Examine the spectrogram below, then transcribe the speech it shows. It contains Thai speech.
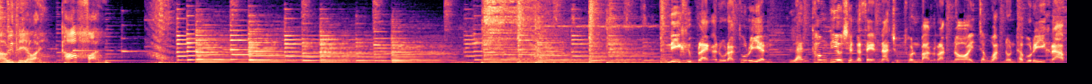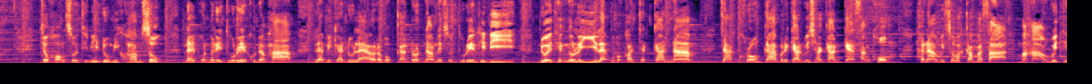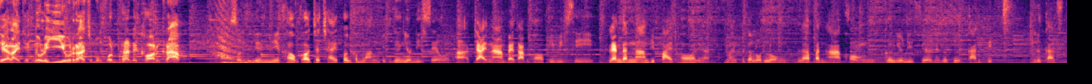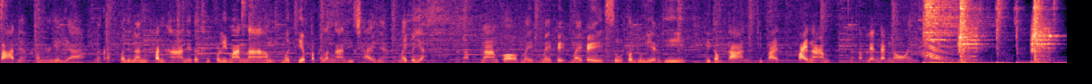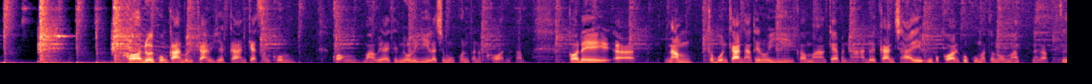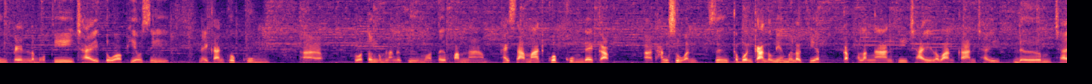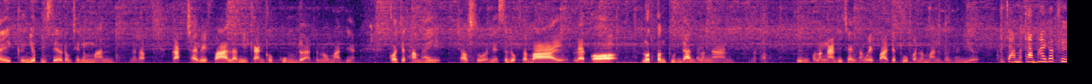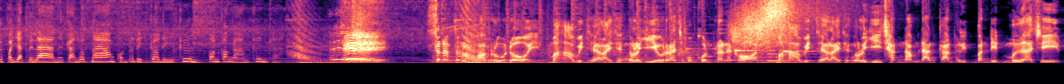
าวิทยาลัยท้าฝัน นี่คือแปลงอนุรักษ์ทุเรียนแหล่งท่องเที่ยวเชิงเกษตรณชุมชนบางรักน้อย จังหวัดนนทบุรีครับ เจ้าของสวนที่นี่ดูมีความสุข ได้ผลผลิตทุเรียนคุณภาพ และมีการดูแลระบบการรดน้ำในสวนทุเรียนที่ดี ด้วยเทคโนโลยีและอุปกรณ์จัดการน้ำจากโครงการบริการวิชาการแก่สังคม คณะวิศวกรรมศาสตร์ มหาวิทยาลัยเทคโนโลยีราชมงคลพระนครครับสวนทุเรียนที่นี่เขาก็จะใช้ต้นกำลังเป็นเครื่องยนต์ดีเซลจ่ายน้ำไปตามท่อ PVC แรงดันน้ำที่ปลายท่อเนี่ยมันก็จะลดลง และปัญหาของเครื่องยนต์ดีเซลเนี่ยก็คือการปิดหรือการสตาร์ทเนี่ยค่อนข้างจะยากนะครับ เพราะฉะนั้นปัญหาเนี่ยก็คือปริมาณน้ำเมื่อเทียบกับพลังงานที่ใช้เนี่ยไม่ประหยัดนะครับน้ำก็ไม่ไม่ไปไม่ไปสู่ต้นทุเรียนที่ที่ต้องการที่ปลายปลายน้ำนะครับแรงดันน้อย ก็โดยโครงการบริการวิชาการแก่สังคมของมหาวิทยาลัยเทคโนโลยีราชมงคลพระนครนะครับก็ได้นำกระบวนการทางเทคโนโลยีเข้ามาแก้ปัญหา โดยการใช้อุปกรณ์ควบคุมอัตโนมัตินะครับซึ่งเป็นระบบที่ใช้ตัว PLC ในการควบคุมตัวต้นกำลังก็คือมอเตอร์ปั๊มน้ำให้สามารถควบคุมได้กับ ทั้งสวน ซึ่งกระบวนการตรงนี้เมื่อเราเทียบกับพลังงานที่ใช้ระหว่างการใช้เดิม ใช้เครื่องยนต์ดีเซลต้องใช้น้ำมันนะครับกับใช้ไฟฟ้าและมีการควบคุมโดยอัตโนมัติเนี่ยก็จะทำให้ชาวสวนเนี่ยสะดวกสบาย และก็ลดต้นทุนด้านพลังงานนะครับซึ่งพลังงานที่ใช้ทางไฟฟ้าจะถูกกว่าน้ำมันค่อนข้างเยอะ อาจารย์มาทำให้ก็คือประหยัดเวลาในการลดน้ำผลผลิตก็ดีขึ้น ต้นก็งามขึ้นค่ะ สนับสนุนความรู้โดย มหาวิทยาลัยเทคโนโลยี ราชมงคลพระนคร มหาวิทยาลัยเทคโนโลยีชั้นนำด้านการผลิตบัณฑิตมืออาชีพ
